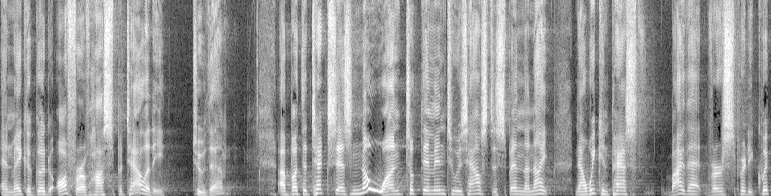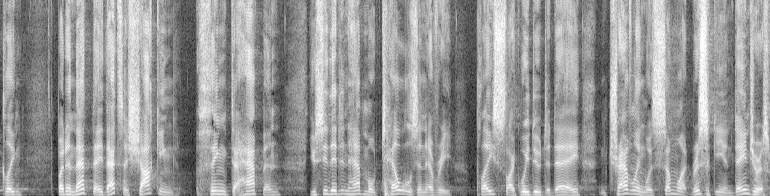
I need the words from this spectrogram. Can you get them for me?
and make a good offer of hospitality to them. Uh, but the text says no one took them into his house to spend the night. Now we can pass by that verse pretty quickly, but in that day, that's a shocking thing to happen. You see, they didn't have motels in every place like we do today. And traveling was somewhat risky and dangerous.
